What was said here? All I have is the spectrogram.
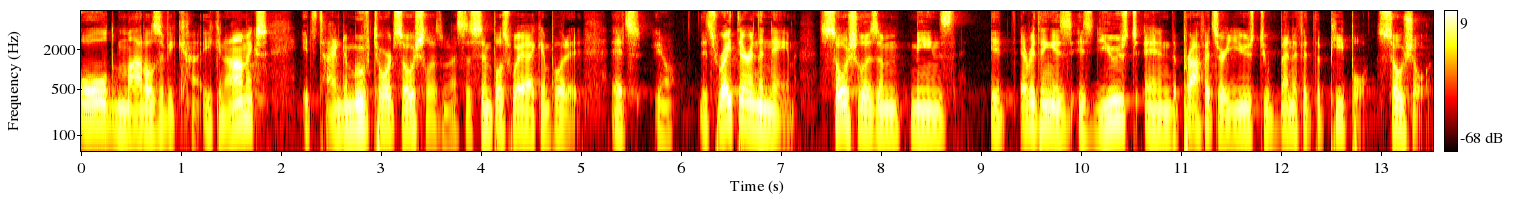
old models of eco- economics. It's time to move towards socialism. That's the simplest way I can put it. It's you know it's right there in the name. Socialism means it everything is is used and the profits are used to benefit the people, social.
